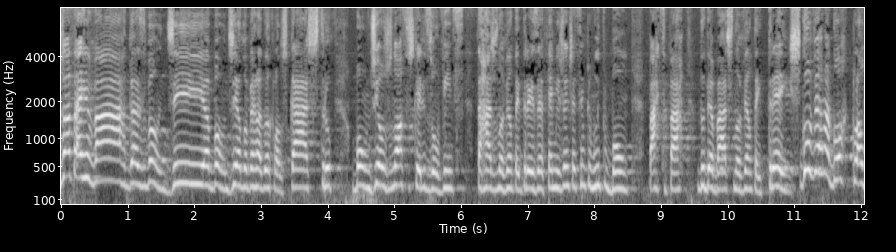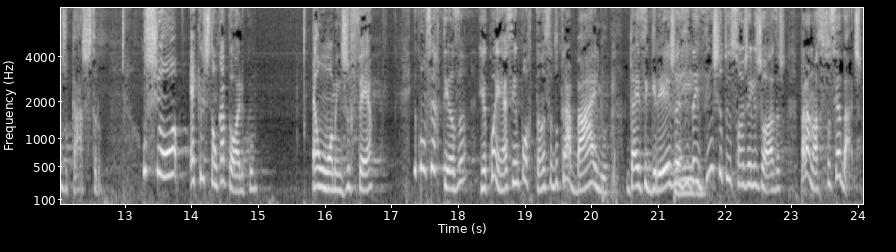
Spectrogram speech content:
JR Vargas, bom dia, bom dia, governador Cláudio Castro, bom dia aos nossos queridos ouvintes da Rádio 93 FM. Gente, é sempre muito bom participar do debate 93. Governador Cláudio Castro, o senhor é cristão católico, é um homem de fé e com certeza reconhece a importância do trabalho das igrejas e das instituições religiosas para a nossa sociedade.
